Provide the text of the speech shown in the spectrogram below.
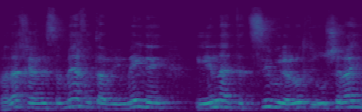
המלאך חייב לשמח אותה, וממילא יהיה לה את הציווי לעלות לירושלים,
